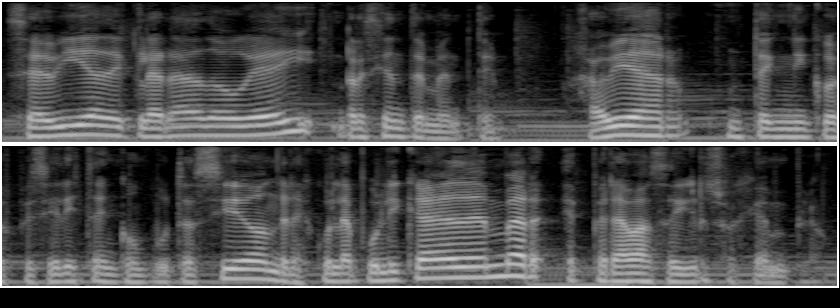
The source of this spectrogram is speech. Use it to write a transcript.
se había declarado gay recientemente. Javier, un técnico especialista en computación de la Escuela Pública de Denver, esperaba seguir su ejemplo.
